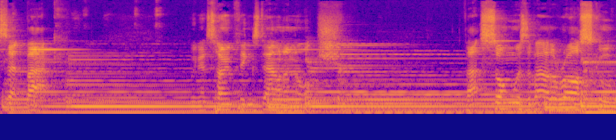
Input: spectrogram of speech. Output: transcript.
Set back. We're going to tone things down a notch. That song was about a rascal,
